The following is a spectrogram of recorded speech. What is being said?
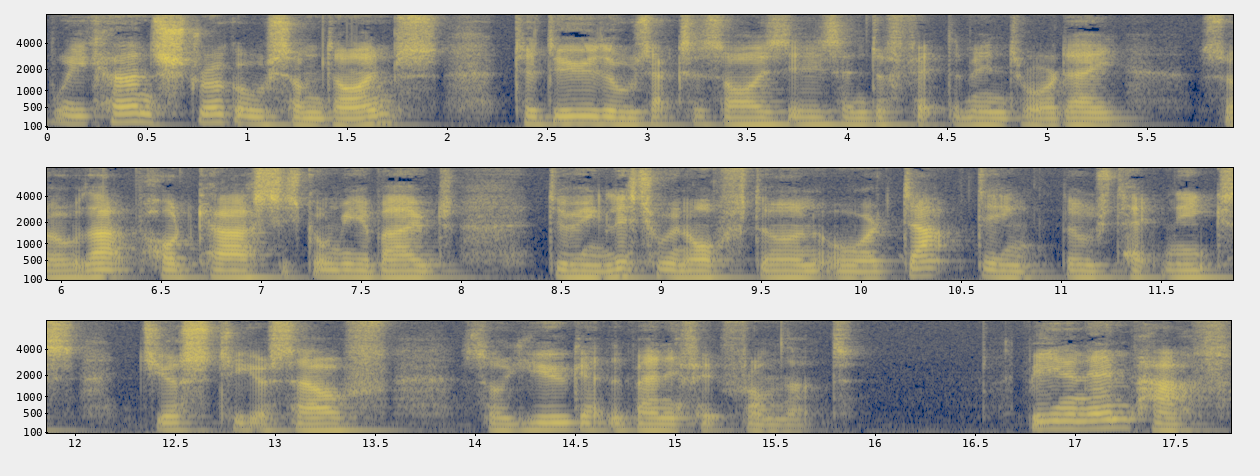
we can struggle sometimes to do those exercises and to fit them into our day. So that podcast is going to be about doing little and often or adapting those techniques just to yourself so you get the benefit from that. Being an empath.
